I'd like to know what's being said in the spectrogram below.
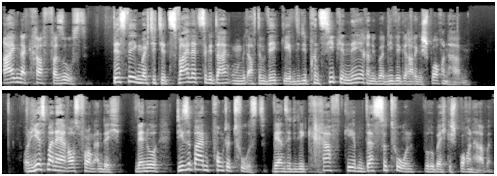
eigener Kraft versuchst. Deswegen möchte ich dir zwei letzte Gedanken mit auf den Weg geben, die die Prinzipien nähren, über die wir gerade gesprochen haben. Und hier ist meine Herausforderung an dich. Wenn du diese beiden Punkte tust, werden sie dir die Kraft geben, das zu tun, worüber ich gesprochen habe.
